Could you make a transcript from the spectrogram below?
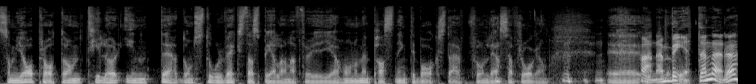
som jag pratar om tillhör inte de storväxta spelarna för att ge honom en passning tillbaks där från läsarfrågan. Fan, den bet den där du.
